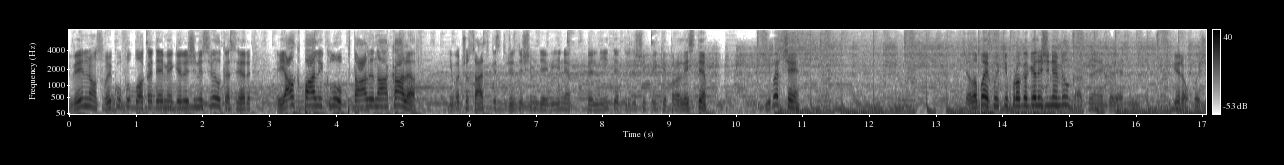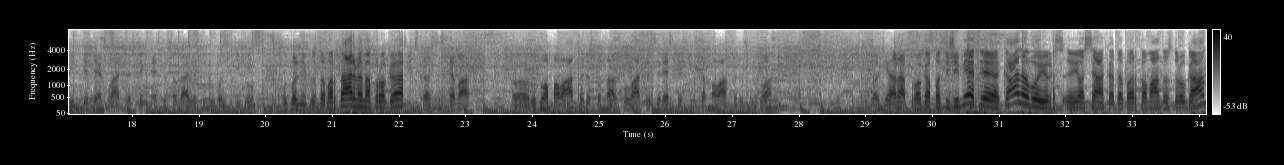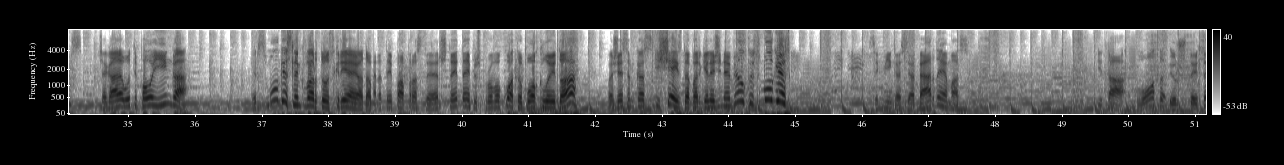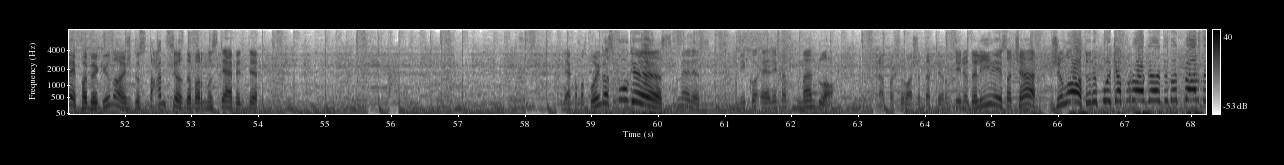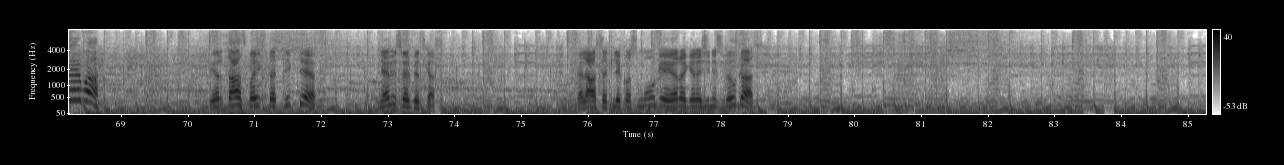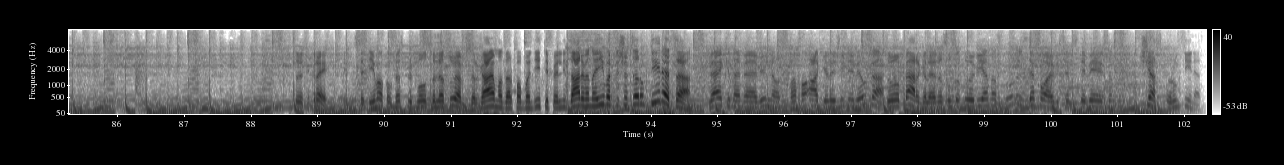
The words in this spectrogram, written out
Vilniaus vaikų futbolo akademija Geležinis Vilkas ir Jalk Pali klub Talina Kalev. Įvarčių santykis 39 pelnyti ir 35 praleisti. Įvarčiai. Čia labai puikiai proga Geležiniam Vilkas. Tai galėsim geriau pažinti tiek Latvijos, tiek Estijos, o gali ir kitų valstybių futbolininkus. Dabar dar viena proga. Vyksta sistema e, ruduo pavasaris, tuo tarpu Latvijos ir Estijos vyksta pavasaris ruduo. Dabar gera proga pasižymėti Kalevui ir jo seka dabar komandos draugams. Čia gali būti pavojinga. Ir smūgis link vartų skriejo dabar. Nėra taip paprasta ir štai taip išprovokuota buvo klaida. Pažiūrėsim, kas išeis dabar geležinė vilkui. Smūgis! Sėkmingas jo perdavimas. Į tą plotą ir štai taip pamėgino iš distancijos dabar nustebinti. Liekamas pavojingas smūgis. Numeris Miko Erikas Mendlo. Yra pasiruošę tapti rungtynių dalyviais, o čia Žilo turi puikią progą atiduot perdavimą. Ir tas pavyksta atlikti. Nelius Verbickas. Galiausiai atliko smūgį ir geležinis vilkas. Tikrai, iniciatyva kol kas priklauso lietuviams ir galima dar pabandyti pelnyti dar vieną įvartį šiose rungtynėse. Sveikiname Vilniaus VFA geležinį vilką su pergalė rezultatu 1-0. Dėkoju visiems stebėjusiems šias rungtynės.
